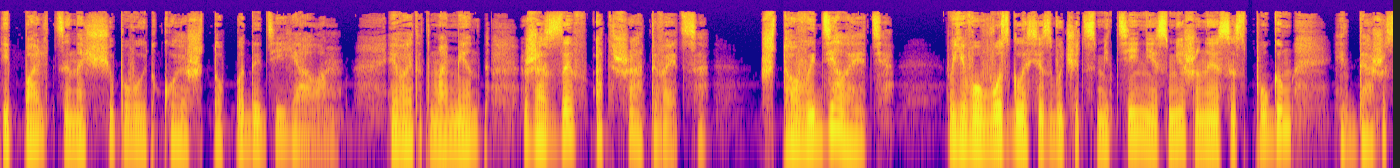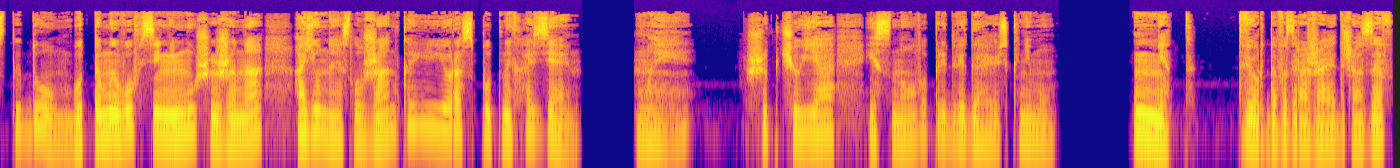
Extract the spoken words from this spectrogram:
и пальцы нащупывают кое-что под одеялом. И в этот момент Жозеф отшатывается. «Что вы делаете?» В его возгласе звучит смятение, смешанное с испугом и даже стыдом, будто мы вовсе не муж и жена, а юная служанка и ее распутный хозяин. «Мы?» — шепчу я и снова придвигаюсь к нему. «Нет», — твердо возражает Джозеф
